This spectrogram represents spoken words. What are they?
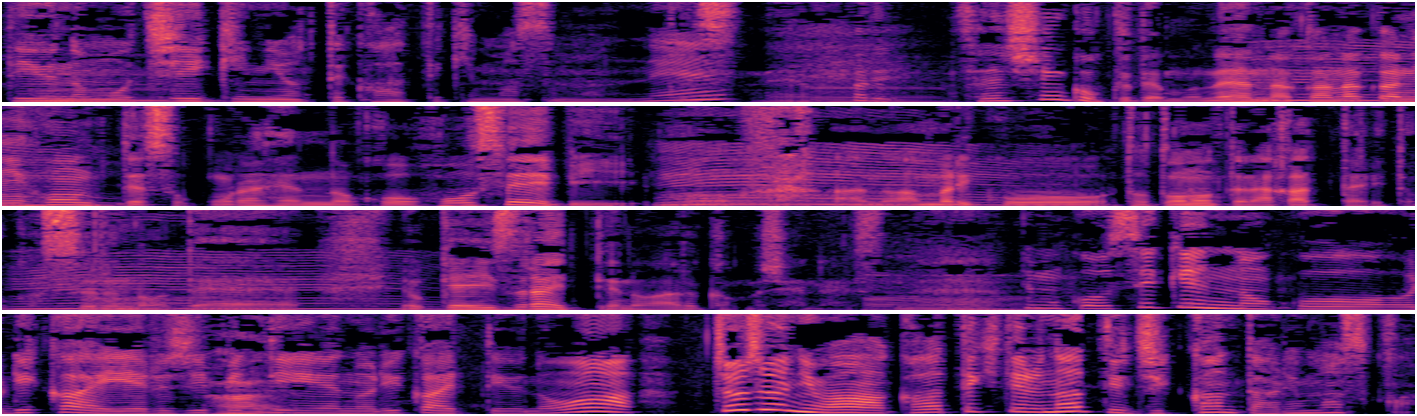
ていうのも地域によって変わってきますもんね。ですね。やっぱり先進国でもね、なかなか日本ってそこら辺のこう法整備も、うん。あのあんまりこう整ってなかったりとかするので、うん。余計言いづらいっていうのはあるかもしれないですね。でもこう世間のこう理解 LGBT への理解っていうのは徐々には変わってきてるなっていう実感ってありますか？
